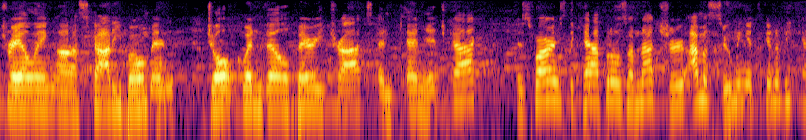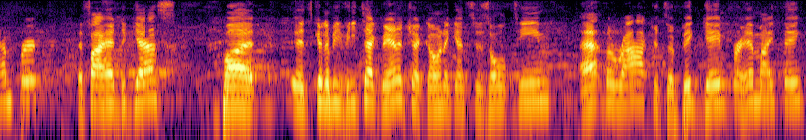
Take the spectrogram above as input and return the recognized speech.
trailing uh, Scotty Bowman, Joel Quenneville, Barry Trotz, and Ken Hitchcock. As far as the Capitals, I'm not sure. I'm assuming it's going to be Kuemper, if I had to guess, but it's going to be Vitek Vanecek going against his old team at the Rock. It's a big game for him, I think,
